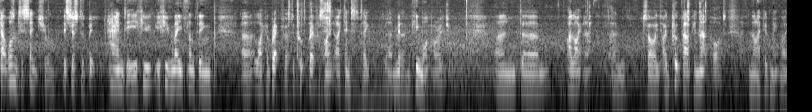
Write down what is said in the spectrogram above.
that wasn't essential. It's just a bit handy. If you if you've made something uh, like a breakfast, a cooked breakfast, I, I tend to take uh, quinoa porridge. And um, I like that. And so I, would cook that up in that pot and then I could make my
